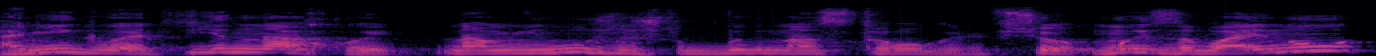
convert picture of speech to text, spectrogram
они говорят, иди нахуй, нам не нужно, чтобы вы нас трогали. Все, мы за войну,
